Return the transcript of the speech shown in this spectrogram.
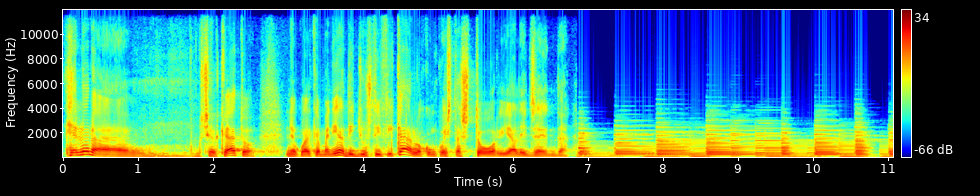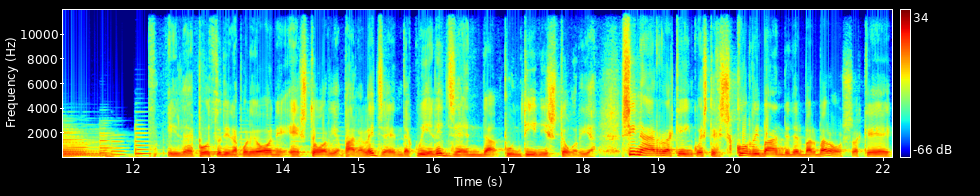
E allora ho cercato in qualche maniera di giustificarlo con questa storia leggenda. Il pozzo di Napoleone è storia para leggenda, qui è leggenda puntini storia. Si narra che in queste scorribande del Barbarossa che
